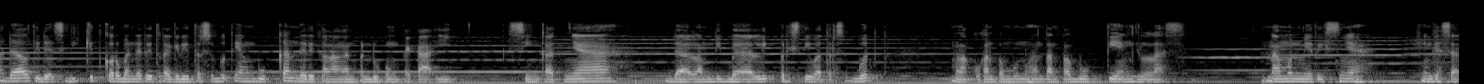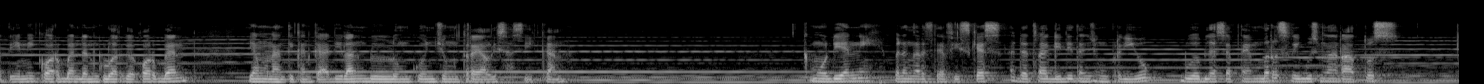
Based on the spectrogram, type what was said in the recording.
Padahal tidak sedikit korban dari tragedi tersebut yang bukan dari kalangan pendukung PKI. Singkatnya, dalam dibalik peristiwa tersebut, melakukan pembunuhan tanpa bukti yang jelas. Namun mirisnya, Hingga saat ini korban dan keluarga korban yang menantikan keadilan belum kunjung terrealisasikan. Kemudian nih, pendengar Fiskes, ada tragedi Tanjung Priuk 12 September 1984.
